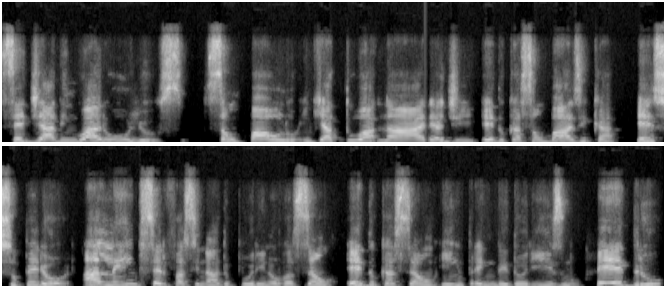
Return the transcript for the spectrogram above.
sediada em Guarulhos, são Paulo, em que atua na área de educação básica e superior. Além de ser fascinado por inovação, educação e empreendedorismo, Pedro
